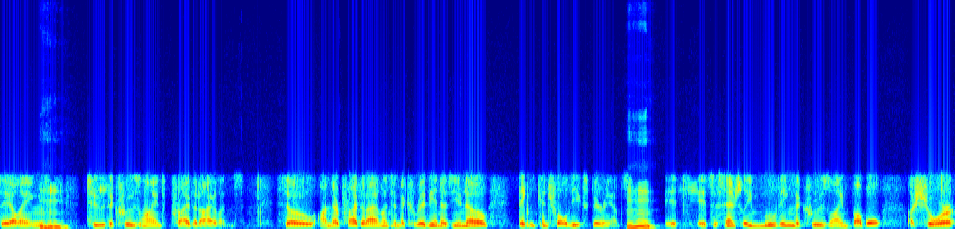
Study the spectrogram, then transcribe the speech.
sailings mm-hmm. to the cruise line's private islands. So on their private islands in the Caribbean, as you know, they can control the experience. Mm-hmm. It's it's essentially moving the cruise line bubble ashore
